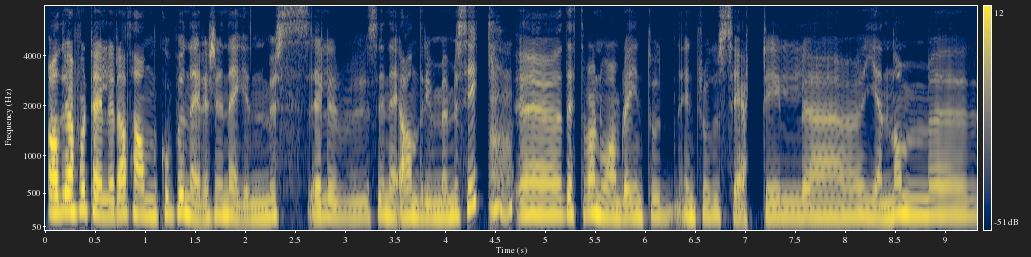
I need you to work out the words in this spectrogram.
Adrian forteller at han komponerer sin egen mus... Eller sin, e- han driver med musikk. Mm. Uh, dette var noe han ble introdusert til uh, gjennom uh,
